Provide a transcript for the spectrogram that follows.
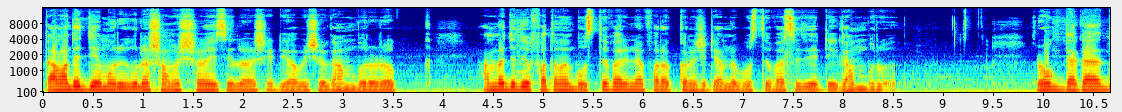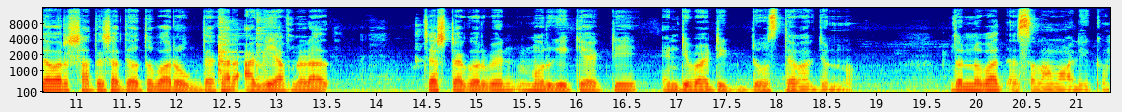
তো আমাদের যে মুরগিগুলোর সমস্যা হয়েছিল, সেটি অবশ্য গাম্বুরো রোগ। আমরা যদি প্রথমে বুঝতে পারি না, পরক্ষণে সেটি আমরা বুঝতে পারছি যে এটি গাম্বুরো রোগ দেখা দেওয়ার সাথে সাথে অথবা রোগ দেখার আগে আপনারা চেষ্টা করবেন মুরগিকে একটি অ্যান্টিবায়োটিক ডোজ দেওয়ার জন্য। ধন্যবাদ আসসালামু আলাইকুম।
